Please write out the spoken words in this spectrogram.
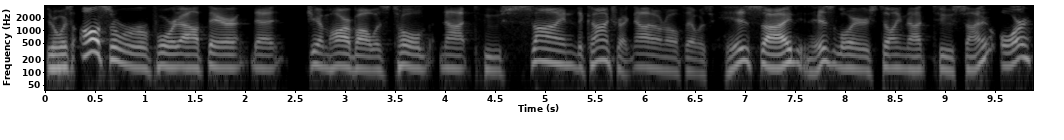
There was also a report out there that Jim Harbaugh was told not to sign the contract. Now, I don't know if that was his side and his lawyers telling not to sign it, or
